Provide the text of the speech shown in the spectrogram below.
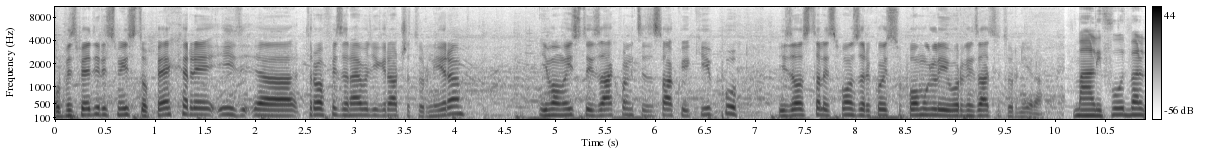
Obezbedili smo isto pehare i trofej za najbolji igrača turnira. Imamo isto i zahvalnice za svaku ekipu i za ostale sponzore koji su pomogli u organizaciji turnira. Mali futbal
